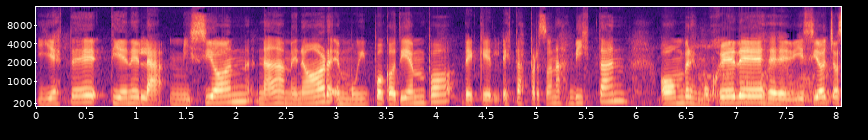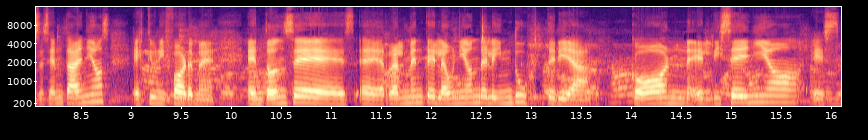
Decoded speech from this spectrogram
Y este tiene la misión, nada menor, en muy poco tiempo, de que estas personas vistan, hombres, mujeres, desde 18 a 60 años, este uniforme. Entonces, eh, realmente la unión de la industria con el diseño es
